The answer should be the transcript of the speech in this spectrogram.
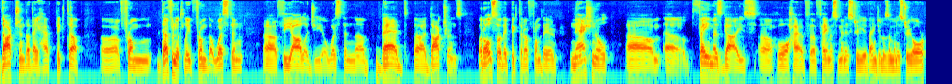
doctrine that they have picked up uh, from definitely from the Western uh, theology or Western uh, bad uh, doctrines, but also they picked it up from their national um, uh, famous guys uh, who have famous ministry, evangelism ministry, or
